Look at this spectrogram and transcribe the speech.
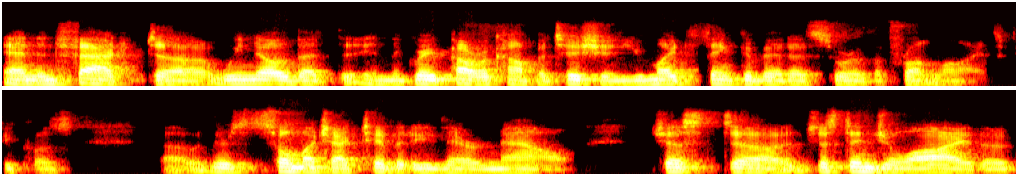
and in fact, uh, we know that in the great power competition, you might think of it as sort of the front lines because uh, there's so much activity there now. Just, uh, just in July, the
